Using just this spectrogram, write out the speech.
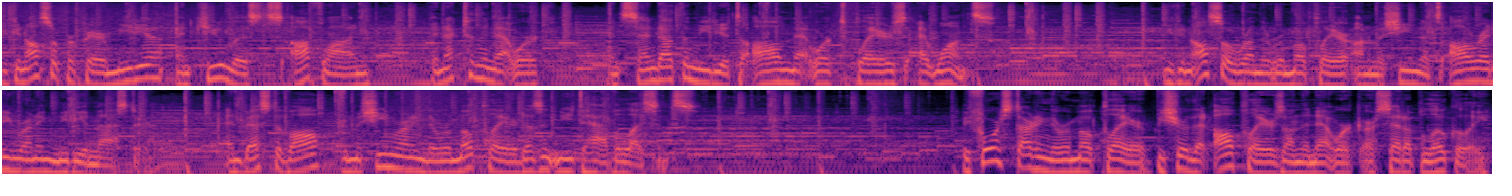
You can also prepare media and cue lists offline, connect to the network, and send out the media to all networked players at once. You can also run the remote player on a machine that's already running MediaMaster. And best of all, the machine running the remote player doesn't need to have a license. Before starting the remote player, be sure that all players on the network are set up locally.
